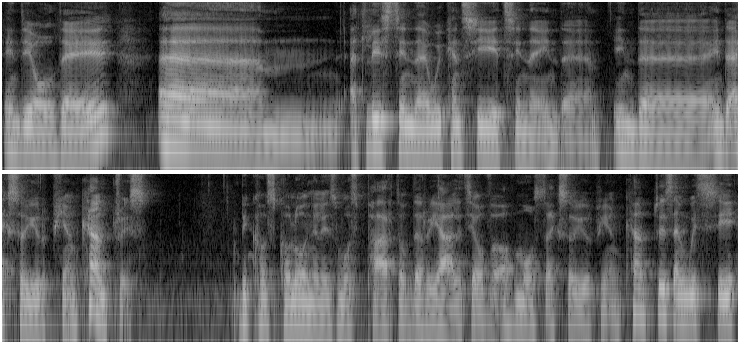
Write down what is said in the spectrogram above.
in the old day. Um, at least in the, we can see it in the in the in the in the extra-European countries, because colonialism was part of the reality of, of most extra-European countries, and we see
